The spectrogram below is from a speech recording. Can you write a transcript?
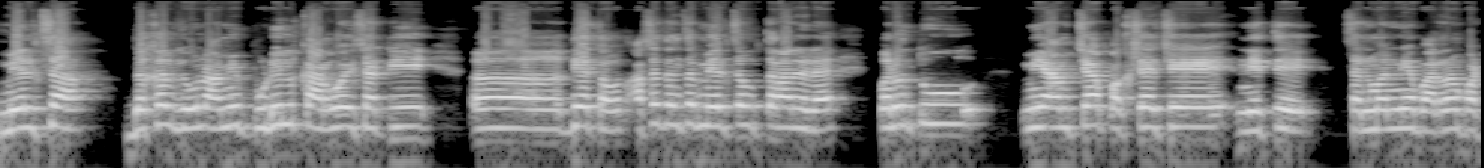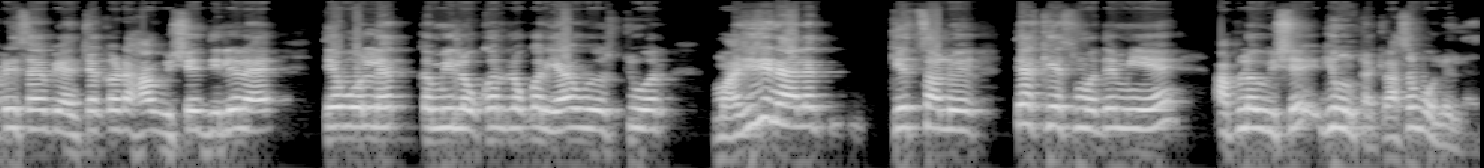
मेलचा दखल घेऊन आम्ही पुढील कारवाईसाठी देत आहोत. असं त्यांचं मेलचं उत्तर आलेलं आहे. परंतु मी आमच्या पक्षाचे नेते सन्माननीय बाळाराम पाटील साहेब यांच्याकडे हा विषय दिलेला आहे. ते बोललेत का मी लवकर लवकर या गोष्टीवर माझी जी न्यायालयात केस चालू आहे त्या केसमध्ये मी हे आपला विषय घेऊन टाकेल असं बोललेलं आहे.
